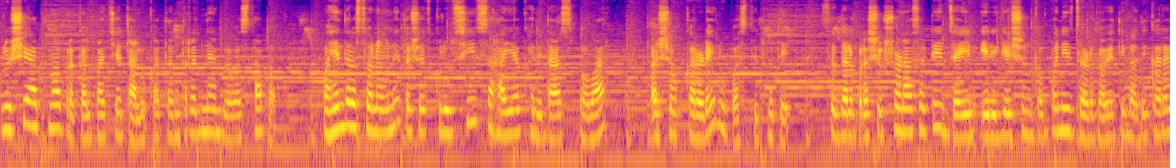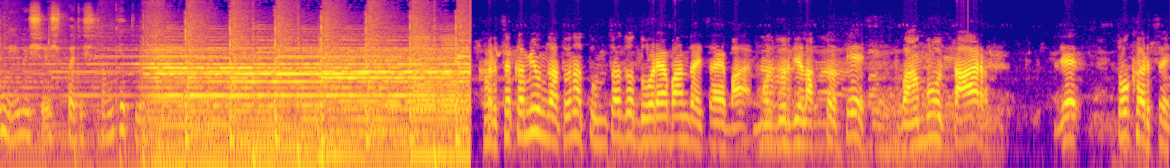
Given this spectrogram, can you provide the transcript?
कृषी आत्मा प्रकल्पाचे तालुका तंत्रज्ञान व्यवस्थापक महेंद्र सोनवणे तसेच कृषी सहाय्यक हरिदास पवार अशोक करडेल उपस्थित होते. सदर प्रशिक्षणासाठी जैन इरिगेशन कंपनी जळगाव येथील अधिकाऱ्यांनी विशेष परिश्रम घेतले. खर्च कमी होऊन जातो ना. तुमचा जो दोऱ्या बांधायचा आहे बा मजूर जे लागतं ते बांबू तार म्हणजे तो खर्च आहे.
